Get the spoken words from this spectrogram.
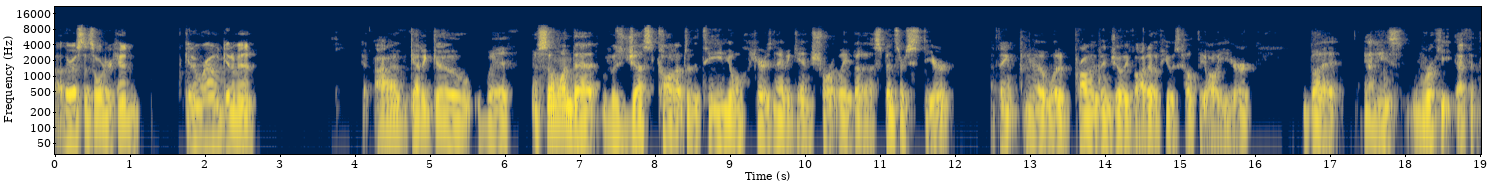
uh, the rest of this order can get him around and get him in. I've got to go with someone that was just called up to the team. You'll hear his name again shortly, but uh, Spencer Steer. I think you know would have probably been Joey Votto if he was healthy all year, but you know he's rookie. I think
